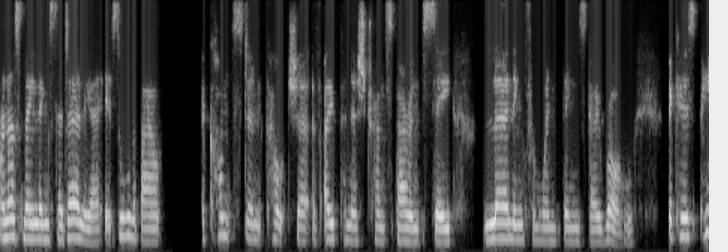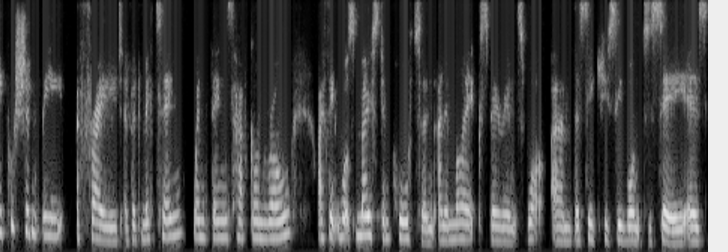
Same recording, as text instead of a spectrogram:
And as Mei Ling said earlier, it's all about a constant culture of openness, transparency, learning from when things go wrong, because people shouldn't be afraid of admitting when things have gone wrong. I think what's most important, and in my experience, what um, the CQC want to see is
